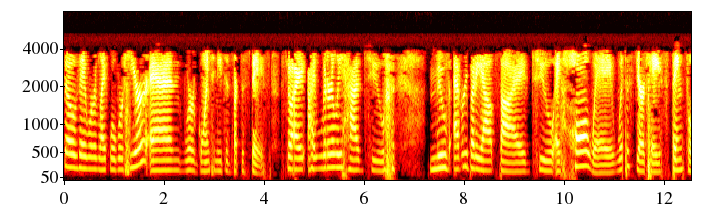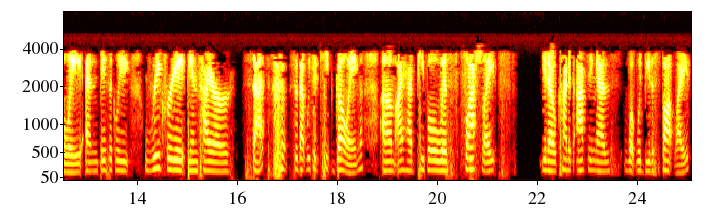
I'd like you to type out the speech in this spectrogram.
so they were like, well, we're here and we're going to need to inspect the space. So I, I literally had to move everybody outside to a hallway with a staircase, thankfully, and basically recreate the entire set so that we could keep going. Um, I had people with flashlights, you know, kind of acting as what would be the spotlights.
